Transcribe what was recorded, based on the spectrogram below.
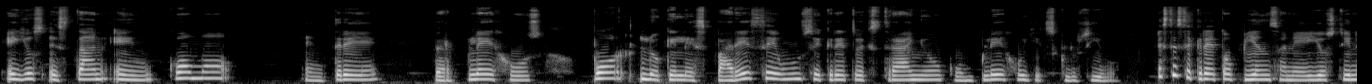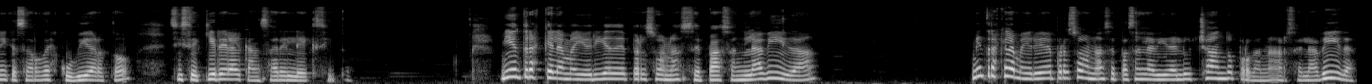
Ellos están en cómo entré, perplejos por lo que les parece un secreto extraño, complejo y exclusivo. Este secreto, piensan ellos, tiene que ser descubierto si se quiere alcanzar el éxito. Mientras que la mayoría de personas se pasan la vida Mientras que la mayoría de personas se pasan la vida luchando por ganarse la vida.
